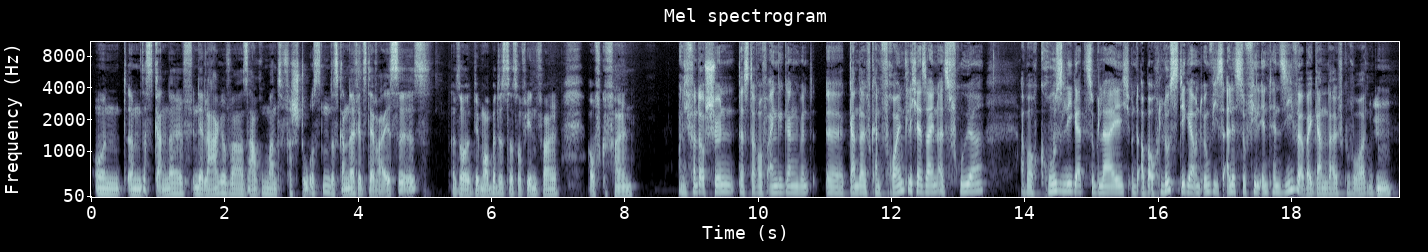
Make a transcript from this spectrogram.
Und ähm, dass Gandalf in der Lage war, Saruman zu verstoßen, dass Gandalf jetzt der Weiße ist. Also dem Hobbit ist das auf jeden Fall aufgefallen. Und ich fand auch schön, dass darauf eingegangen wird, äh, Gandalf kann freundlicher sein als früher aber auch gruseliger zugleich und aber auch lustiger und irgendwie ist alles so viel intensiver bei Gandalf geworden. Mhm.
